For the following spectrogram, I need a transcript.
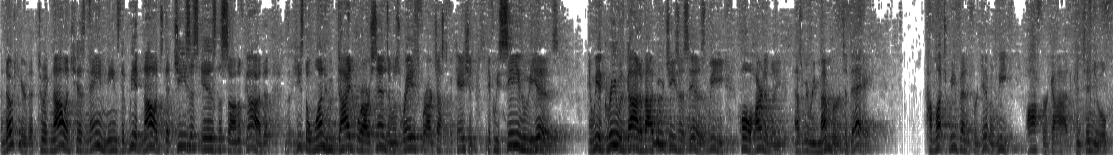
And note here that to acknowledge his name means that we acknowledge that Jesus is the Son of God, that he's the one who died for our sins and was raised for our justification. If we see who he is, and we agree with God about who Jesus is, we wholeheartedly, as we remember today how much we've been forgiven, we offer God continual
